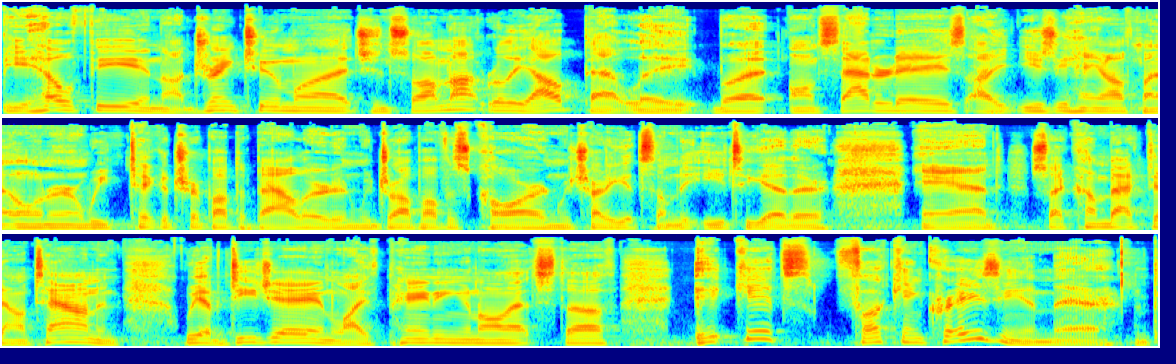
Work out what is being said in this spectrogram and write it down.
be healthy and not drink too much. And so I'm not really out that late. But on Saturdays, I usually hang out with my owner and we take a trip out to Ballard and we drop off his car and we try to get something to eat together. And so I come back downtown and we have DJ and live painting and all that stuff. It gets fucking crazy in there. And,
